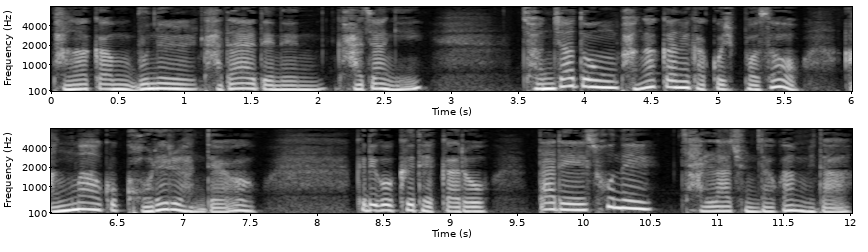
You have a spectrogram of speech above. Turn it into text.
방앗간 문을 닫아야 되는 가장이 전자동 방앗간을 갖고 싶어서 악마하고 거래를 한대요. 그리고 그 대가로 딸의 손을 잘라준다고 합니다.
